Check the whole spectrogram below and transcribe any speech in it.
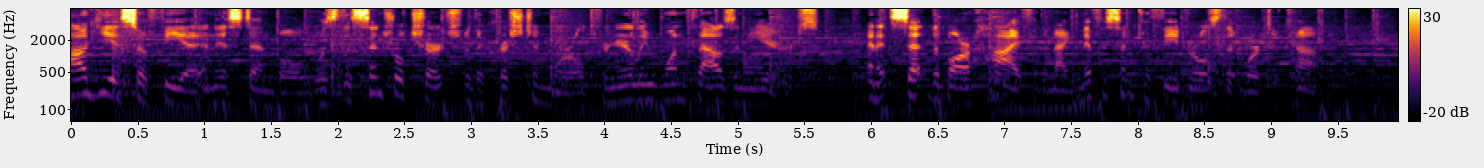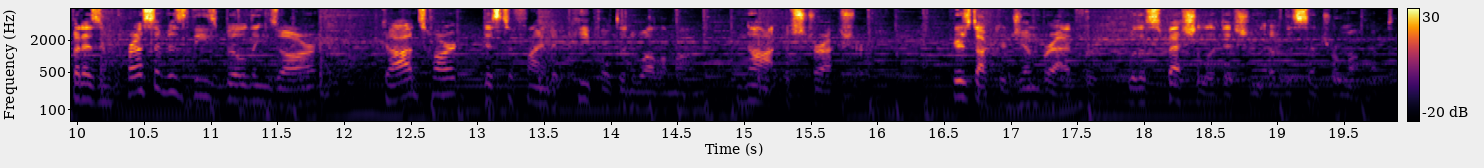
Hagia Sophia in Istanbul was the central church for the Christian world for nearly 1,000 years, and it set the bar high for the magnificent cathedrals that were to come. But as impressive as these buildings are, God's heart is to find a people to dwell among, not a structure. Here's Dr. Jim Bradford with a special edition of the Central Moment.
